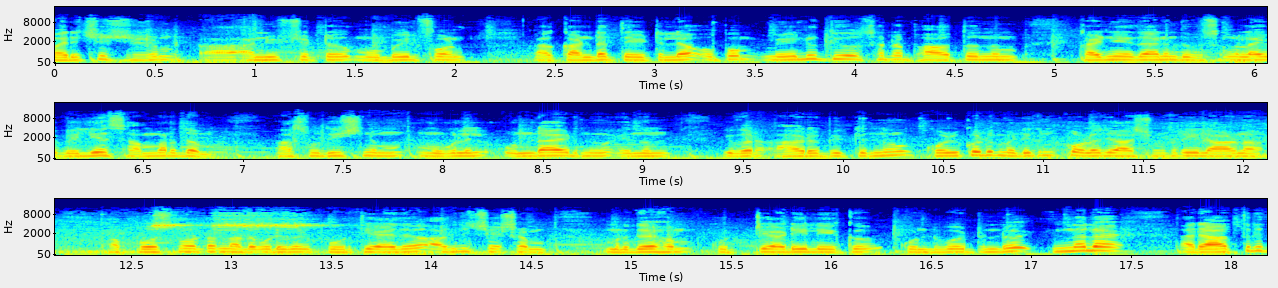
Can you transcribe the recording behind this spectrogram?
മരിച്ച ശേഷം അന്വേഷിച്ചിട്ട് മൊബൈൽ ഫോൺ കണ്ടെത്തിയിട്ടില്ല. ഒപ്പം മേലുദ്യോഗസ്ഥരുടെ ഭാഗത്തു നിന്നും കഴിഞ്ഞ ഏതാനും ദിവസങ്ങളായി വലിയ സമ്മർദ്ദം സുധീഷിന് മുകളിൽ ഉണ്ടായിരുന്നു എന്നും ഇവർ ആരോപിക്കുന്നു. കോഴിക്കോട് മെഡിക്കൽ കോളേജ് ആശുപത്രിയിലാണ് പോസ്റ്റ്മോർട്ടം നടപടികൾ പൂർത്തിയായത്. അതിനുശേഷം മൃതദേഹം കുറ്റ്യാടിയിലേക്ക് കൊണ്ടുപോയിട്ടുണ്ട്. ഇന്നലെ രാത്രി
